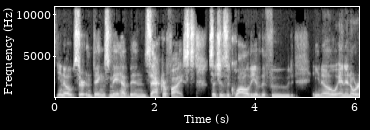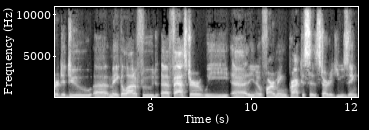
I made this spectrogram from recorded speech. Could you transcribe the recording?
you know, certain things may have been sacrificed, such as the quality of the food, you know, and in order to do uh, make a lot of food uh, faster, we, uh, you know, farming practices started using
